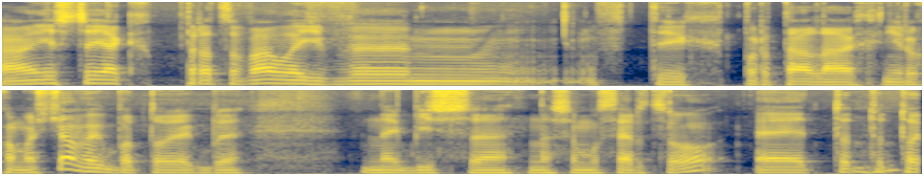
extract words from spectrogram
a jeszcze jak pracowałeś w, mm, w tych portalach nieruchomościowych, bo to jakby najbliższe naszemu sercu, e, to, to, to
